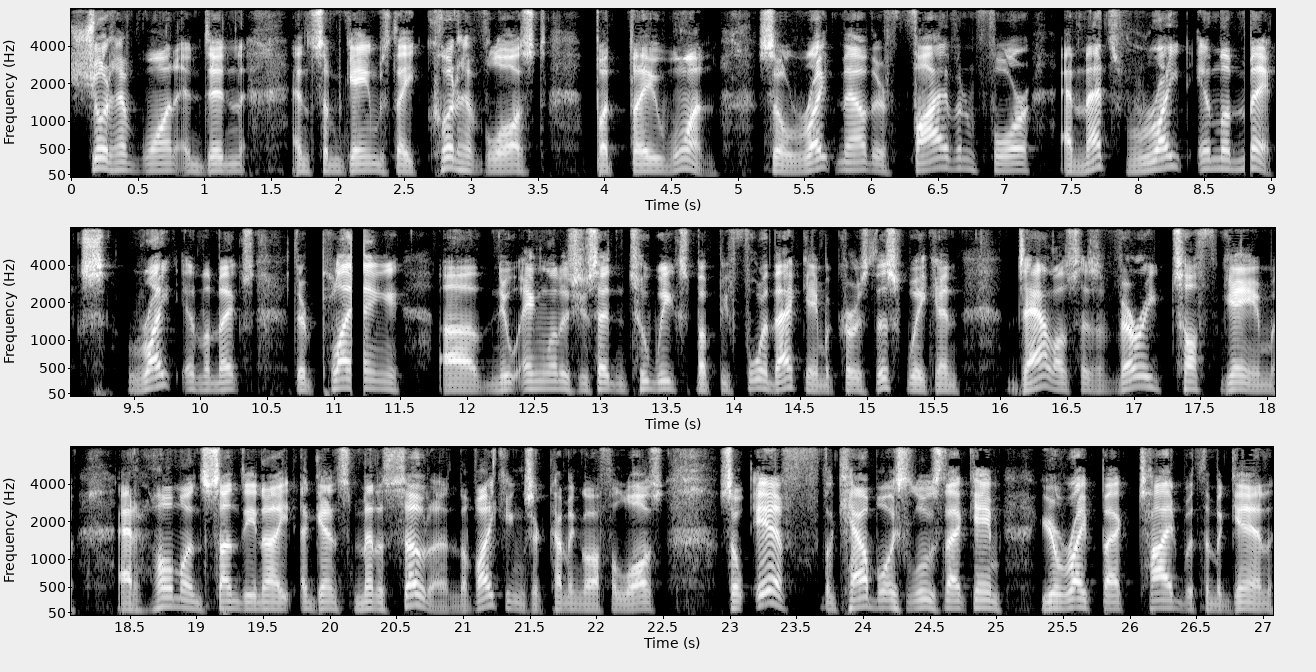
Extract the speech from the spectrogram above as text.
should have won and didn't, and some games they could have lost, but they won. So right now they're five and four, and that's right in the mix. Right in the mix. They're playing uh, New England, as you said, in two weeks, but before that game occurs this weekend, Dallas has a very tough game at home on Sunday night against Minnesota, and the Vikings are coming off a loss. So if the Cowboys lose that game, you're right back tied with them again,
